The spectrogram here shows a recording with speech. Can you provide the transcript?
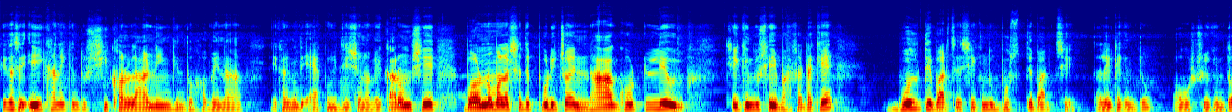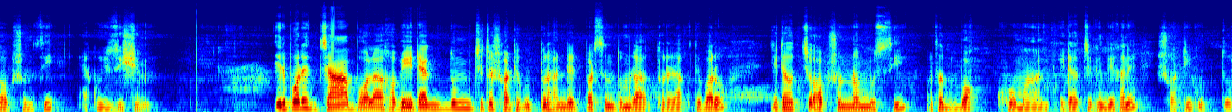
ঠিক আছে? এইখানে কিন্তু শিখন লার্নিং কিন্তু হবে না। এখানে কিন্তু অ্যাকুইজিশন হবে। কারণ সে বর্ণমালার সাথে পরিচয় না ঘটলেও সে কিন্তু সেই ভাষাটাকে বলতে পারছে, সে কিন্তু বুঝতে পারছে। তাহলে এটা কিন্তু অবশ্যই কিন্তু অপশন সি অ্যাকুইজিশন এরপরে যা বলা হবে, এটা একদম যেটা সঠিক উত্তর হান্ড্রেড পার্সেন্ট তোমরা ধরে রাখতে পারো, যেটা হচ্ছে অপশন নম্বর সি অর্থাৎ বক্ষমান। এটা হচ্ছে কিন্তু এখানে সঠিক উত্তর।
